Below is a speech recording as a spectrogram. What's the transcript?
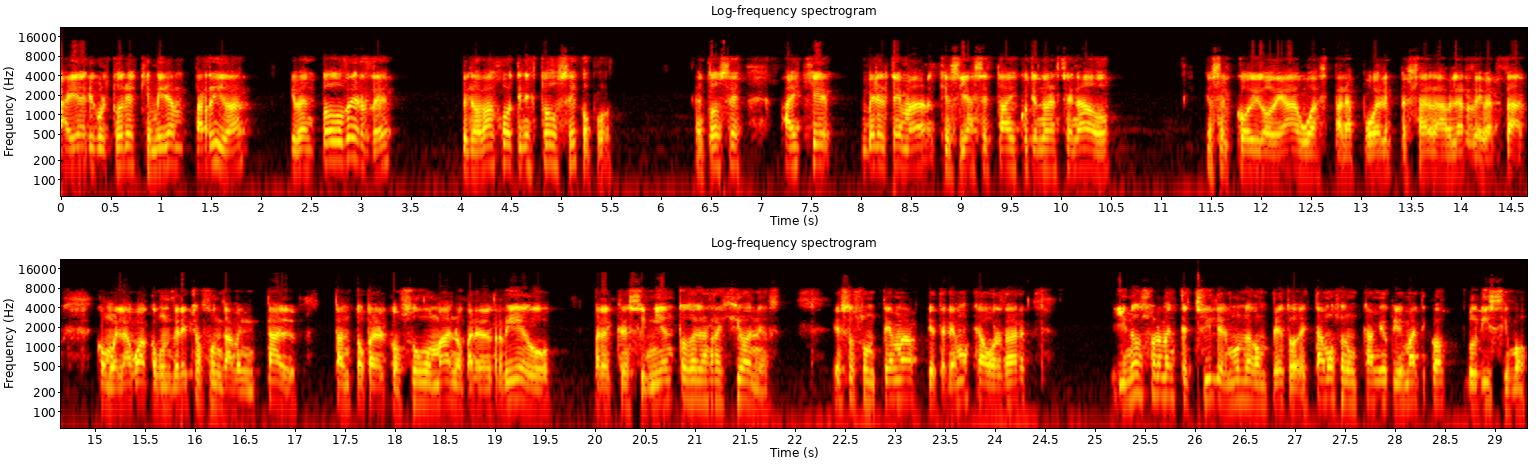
hay agricultores que miran para arriba y ven todo verde, pero abajo tienes todo seco. Entonces hay que ver el tema que ya se está discutiendo en el Senado, que es el código de aguas, para poder empezar a hablar de verdad, como el agua como un derecho fundamental, tanto para el consumo humano, para el riego, para el crecimiento de las regiones. Eso es un tema que tenemos que abordar y no solamente Chile, el mundo completo. Estamos en un cambio climático durísimo.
